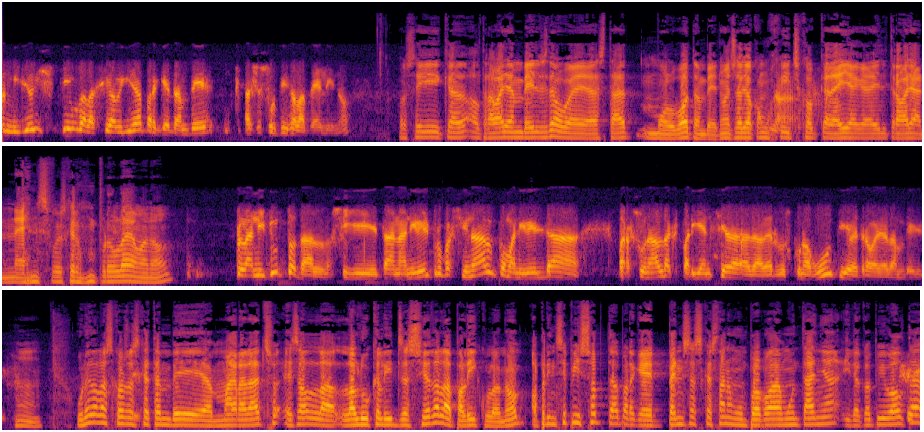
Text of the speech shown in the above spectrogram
el millor estiu de la seva vida perquè també això sortís a la pel·li, no? O sigui que el treball amb ells deu haver estat molt bo, també. No és allò com No. Hitchcock que deia que ell treballa amb nens, pues que era un problema, no? Plenitud total, o sigui, tant a nivell professional com a nivell de personal d'experiència de- d'haver-los conegut i haver treballat amb ells. Mm. Una de les coses que també m'ha agradat és el, la, la localització de la pel·lícula, no? Al principi sobta perquè penses que estan en un poble de muntanya i de cop i volta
